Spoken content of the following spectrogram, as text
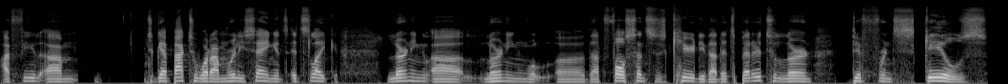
I feel um to get back to what I'm really saying, it's it's like learning uh learning uh that false sense of security that it's better to learn different skills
